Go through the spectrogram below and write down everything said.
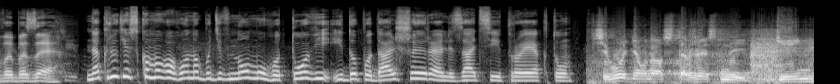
КВБЗ. На Крюківському вагонобудівному готові і до подальшої реалізації проекту. Сегодня у нас торжественный день.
